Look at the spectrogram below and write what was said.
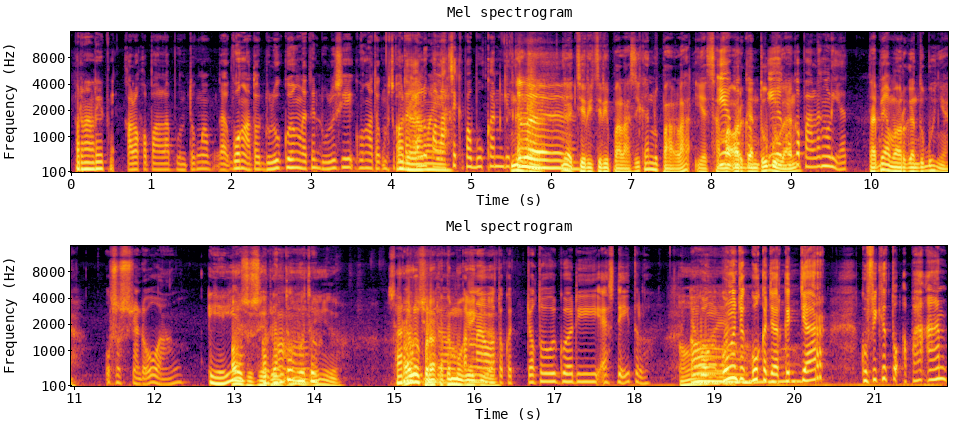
Pernah lihat nggak? Kalau kepala buntung mah nggak, gua nggak tahu dulu. Gua ngeliatnya dulu sih, gua nggak tahu maksud Oh, tanya lu lama ya? palasik apa bukan gitu. Enggak, enggak, ciri-ciri palasik kan lu pala ya sama Iya, organ ke- tubuh iya, kan gua kepala ngeliat tapi sama organ tubuhnya ususnya doang. Iya iya. oh organ tubuh tuh. gitu. Saraf oh lu pernah Doang. ketemu kayak Pernah gitu waktu, ke, waktu gua di SD itu loh. Oh gua ngejek, gua kejar-kejar. Gua pikir tuh apaan?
